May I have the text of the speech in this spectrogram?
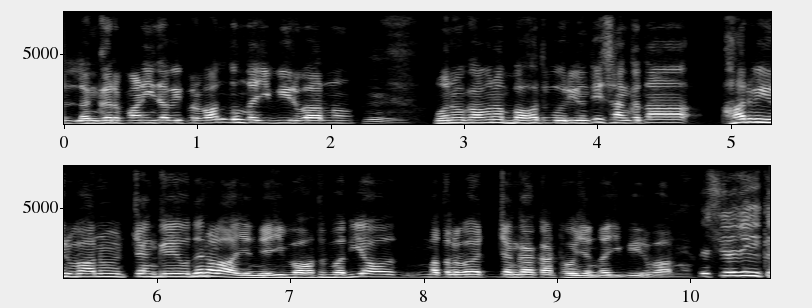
ਲੰਗਰ ਪਾਣੀ ਦਾ ਵੀ ਪ੍ਰਬੰਧ ਹੁੰਦਾ ਜੀ ਵੀਰਵਾਰ ਨੂੰ। ਮਨੋਕਾਮਨਾ ਬਹੁਤ ਪੂਰੀ ਹੁੰਦੀ ਸੰਗਤਾਂ ਹਰ ਵੀਰਵਾਰ ਨੂੰ ਚੰਗੇ ਉਹਦੇ ਨਾਲ ਆ ਜਾਂਦੇ ਜੀ ਬਹੁਤ ਵਧੀਆ ਉਹ ਮਤਲਬ ਚੰਗਾ ਇਕੱਠ ਹੋ ਜਾਂਦਾ ਜੀ ਵੀਰਵਾਰ ਨੂੰ। ਇਸ ਲਈ ਜੀ ਇੱਕ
